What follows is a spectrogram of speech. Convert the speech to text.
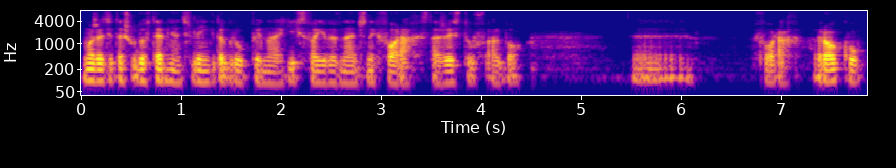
Możecie też udostępniać link do grupy na jakichś swoich wewnętrznych forach stażystów albo yy, forach roku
